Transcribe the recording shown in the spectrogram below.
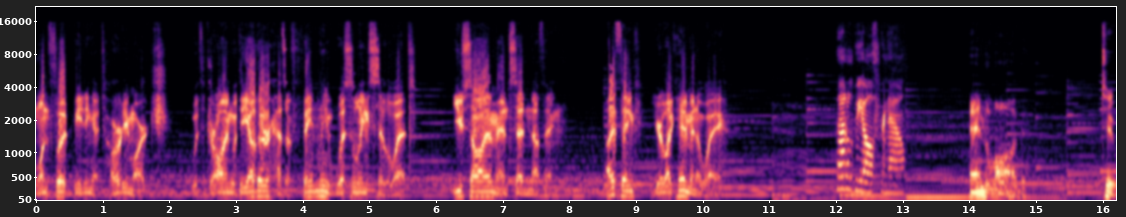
one foot beating a tardy march, withdrawing with the other as a faintly whistling silhouette. You saw him and said nothing. I think you're like him in a way. That'll be all for now. End log. 2.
